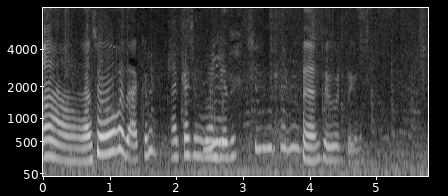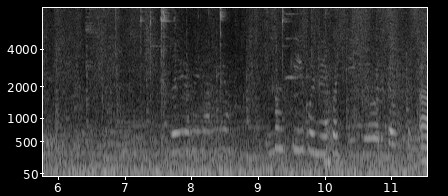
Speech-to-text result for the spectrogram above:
ആ ഷൂ ഇതാക്കണ്. ആർക്കാ ഷൂ വേണ്ടിയത്? ആ ഷൂ പറ്റിയിട്ട് ആ.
